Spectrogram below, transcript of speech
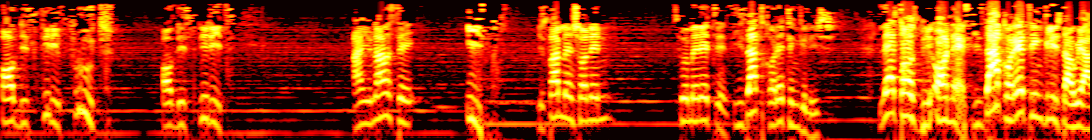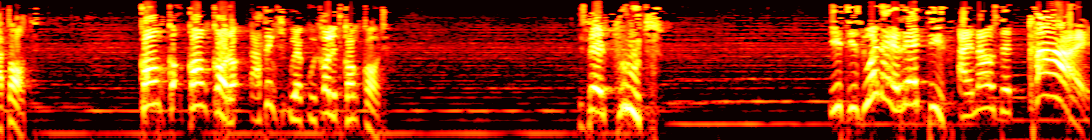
of the Spirit, fruit of the Spirit. And you now say, is. You start mentioning so many things. Is that correct English? Let us be honest. Is that correct English that we are taught? Concord, concord I think we, call it concord. He said fruit. It is when I read this, I now said, Kai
